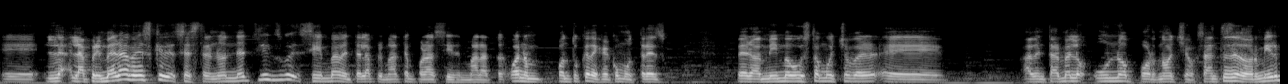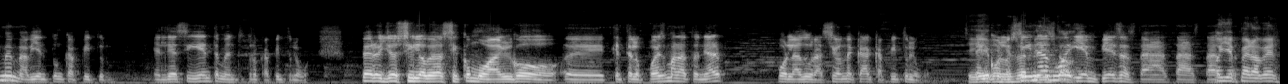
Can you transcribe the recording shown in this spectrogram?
eh, la, primera vez que se estrenó en Netflix, güey, sí me aventé la primera temporada así de maratón. Bueno, pon tú que dejé como tres, pero a mí me gusta mucho ver, eh, aventármelo uno por noche. O sea, antes de dormirme me aviento un capítulo. El día siguiente me aviento otro capítulo, güey. Pero yo sí lo veo así como algo eh, que te lo puedes maratonear por la duración de cada capítulo, güey. Sí, te golosinas, güey, y empiezas. Ta, ta, ta, Oye, pero a ver,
